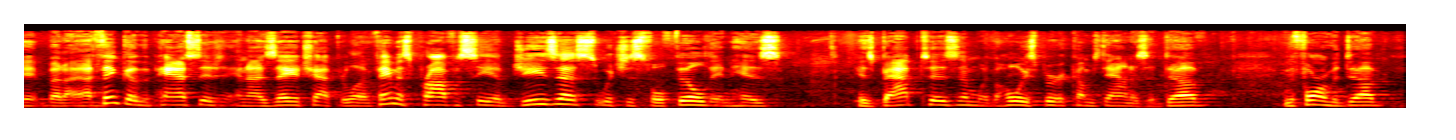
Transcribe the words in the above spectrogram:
it, but I think of the passage in Isaiah chapter 11, famous prophecy of Jesus, which is fulfilled in his, his baptism, where the Holy Spirit comes down as a dove, in the form of a dove.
